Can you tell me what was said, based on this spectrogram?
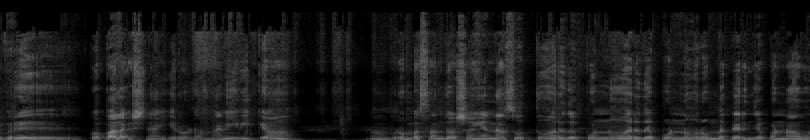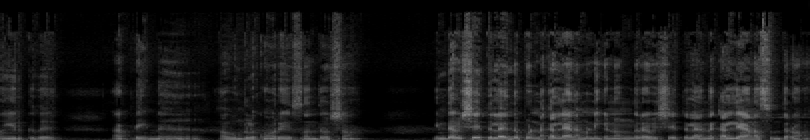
இவர் கோபாலகிருஷ்ண ஐயரோட மனைவிக்கும் ரொம்ப சந்தோஷம். ஏன்னா சொத்தும் வருது பொண்ணும் வருது பொண்ணும் ரொம்ப தெரிஞ்ச பொண்ணாகவும் இருக்குது அப்படின்னு அவங்களுக்கும் ஒரே சந்தோஷம். இந்த விஷயத்தில் இந்த பொண்ணை கல்யாணம் பண்ணிக்கணுங்கிற விஷயத்தில் அந்த கல்யாண சுந்தரம்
